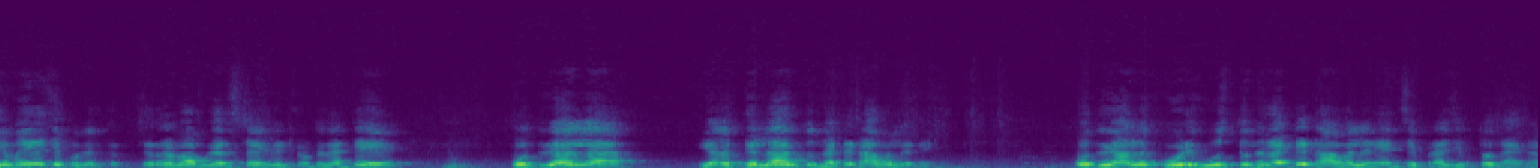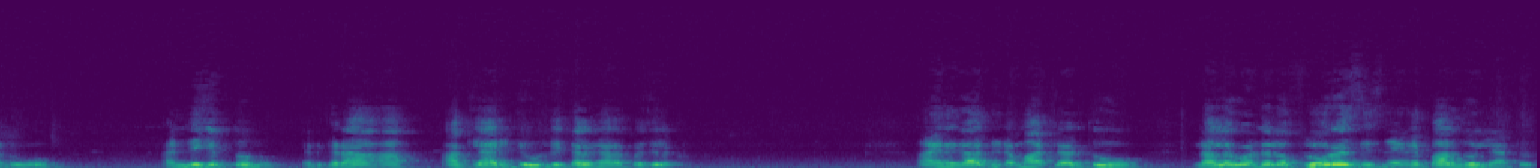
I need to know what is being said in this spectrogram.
ఏమైనా చెప్పగలుగుతారు. చంద్రబాబు గారి స్టైల్ ఎట్లుంటుందంటే పొద్దుగాల ఇలా తెల్లారుతుందంటే నా వల్లనే. పొద్దుగాల కోడి కూస్తున్నదంటే నా వల్లనే అని చెప్పినా చెప్తోంది ఆయన నువ్వు. అన్నీ చెప్తావు నువ్వు. ఎందుకంటే ఆ- ఆ- క్లారిటీ ఉంది తెలంగాణ ప్రజలకు. ఆయన గారు నిన్న మాట్లాడుతూ నల్లగొండలో ఫ్లోరోసిస్ నేనే పారదోలి అంటాడు.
